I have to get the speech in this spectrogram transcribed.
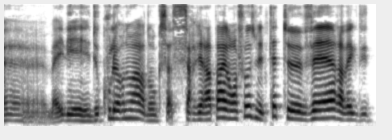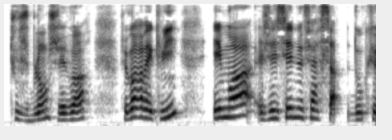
euh, bah, il est de couleur noire, donc ça, servira pas à grand chose, mais peut-être euh, vert avec des touches blanches. Je vais voir. Je vais voir avec lui. Et moi, j'ai essayé de me faire ça. Donc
